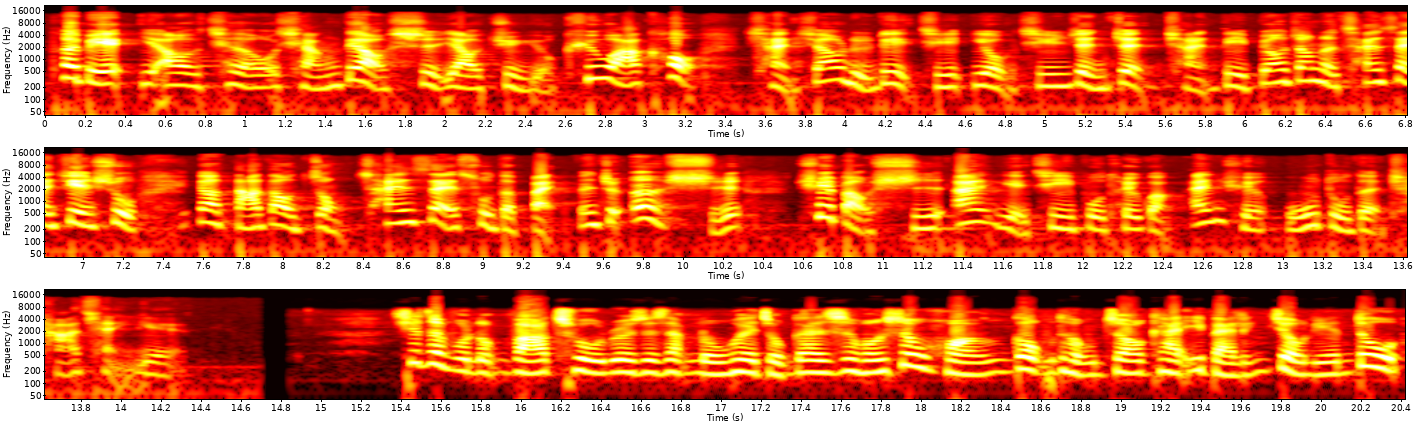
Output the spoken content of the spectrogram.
特别要求强调是要具有 QR code、产销履历及有机认证、产地标章的参赛件数要达到总参赛数的百分之二十，确保食安，也进一步推广安全无毒的茶产业。县政府农发处、瑞穗乡农会总干事黄胜煌共同召开一百零九年度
